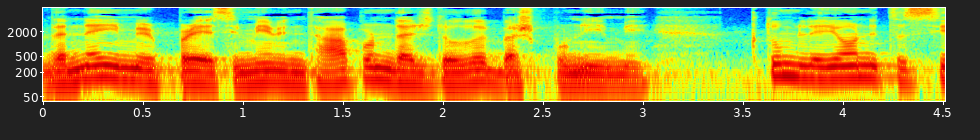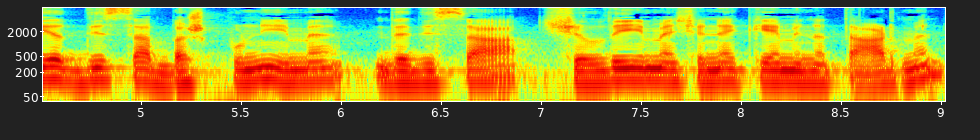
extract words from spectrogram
dhe ne i mirëpresim, jemi të hapur ndaj çdo lloj bashkëpunimi. Këtu më lejoni të sjell disa bashkëpunime dhe disa qëllime që ne kemi në të ardhmen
